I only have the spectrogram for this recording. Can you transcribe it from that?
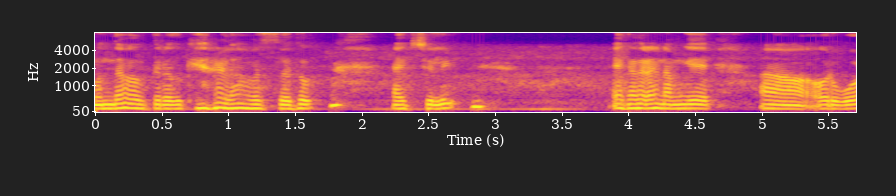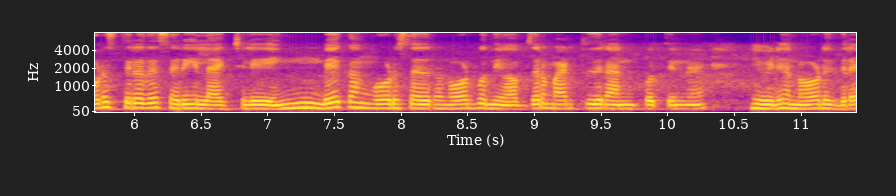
ಮುಂದೆ ಹೋಗ್ತಿರೋದು ಕೇರಳ ಬಸ್ ಅದು ಆ್ಯಕ್ಚುಲಿ ಯಾಕಂದರೆ ನಮಗೆ ಅವ್ರು ಓಡಿಸ್ತಿರೋದೇ ಸರಿ ಇಲ್ಲ ಆ್ಯಕ್ಚುಲಿ ಹೆಂಗೆ ಬೇಕು ಹಂಗೆ ಓಡಿಸ್ತಾ ಇದ್ರು ನೋಡ್ಬೋದು, ನೀವು ಅಬ್ಸರ್ವ್ ಮಾಡ್ತಿದ್ದೀರಾ ಅನ್ಕೋತೀನಿ. ಈ ವಿಡಿಯೋ ನೋಡಿದರೆ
